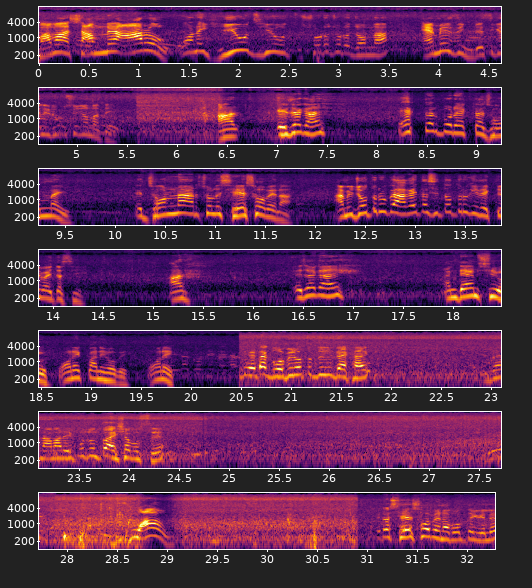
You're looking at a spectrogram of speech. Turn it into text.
মামা, সামনে আরও অনেক হিউজ হিউজ ছোট ছোট ঝর্ণা। অ্যামেজিং বেসিক্যালি রূপসী ঝর্ণাতে। আর এ জায়গায় একটার পর একটা ঝর্ণাই। এই ঝর্ণা আসলে শেষ হবে না। আমি যতটুকু আগাইতাছি, ততটুকুই দেখতে পাইতাছি। আর এ জায়গায় আমি ড্যাম শিওর অনেক পানি হবে, অনেক। এটা গভীরতা যদি দেখায় ইভেন আমার এই পর্যন্ত আইসা বসছে এটা শেষ হবে না বলতে গেলে।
